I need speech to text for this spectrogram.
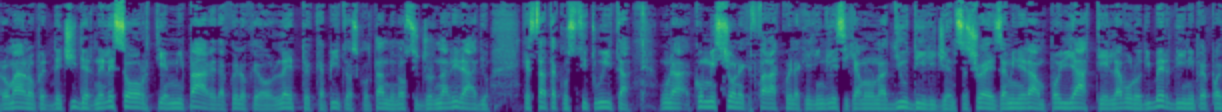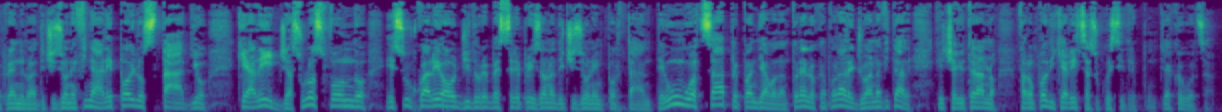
romano per deciderne le sorti e mi pare da quello che ho letto e capito ascoltando i nostri giornali radio che è stata costituita una commissione che farà quella che gli inglesi chiamano una due diligence, cioè esaminerà un po' gli atti e il lavoro di Berdini per poi prendere una decisione finale e poi lo stadio che aleggia sullo sfondo e sul quale oggi dovrebbe essere presa una decisione importante. Un WhatsApp e poi andiamo da Antonello Caporale e Giovanna Vitale che che ci aiuteranno a fare un po' di chiarezza su questi tre punti. Ecco il WhatsApp.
